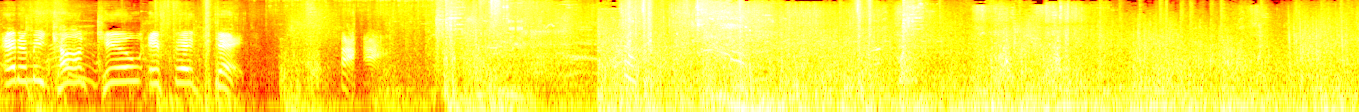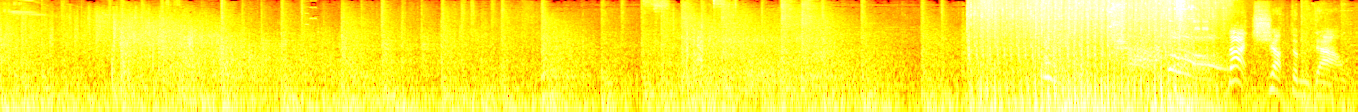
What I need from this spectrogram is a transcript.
enemy can't kill if they're dead. That shut them down.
